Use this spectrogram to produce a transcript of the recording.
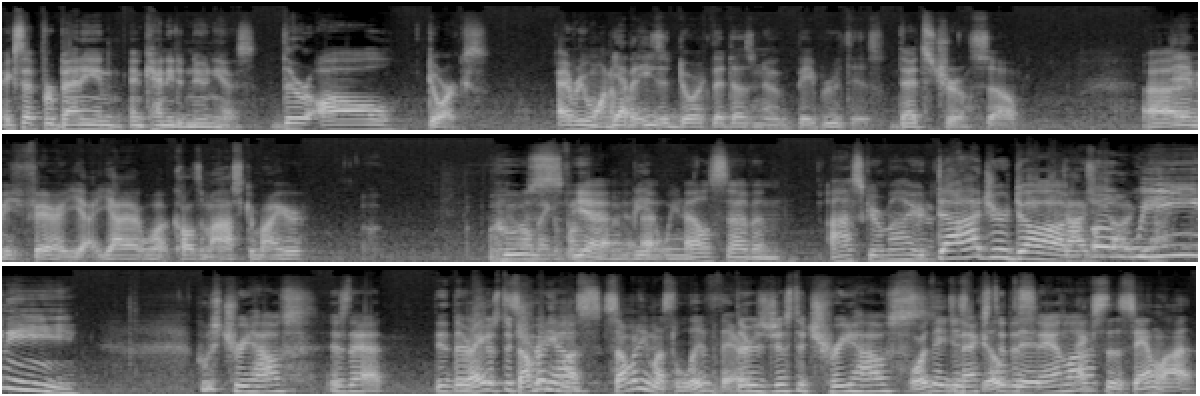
except for Benny and, and Kenny De Nunez. They're all dorks. Every one of Yeah, them. but he's a dork that doesn't know who Babe Ruth is. That's true. So, Uh, to be fair, yeah, yeah, what calls him Oscar Mayer? Who's of yeah? him and being a wiener. L seven. Oscar Mayer, Dodger dog, Dodger a dog, yeah. weenie. Whose treehouse is that? There's right? just a somebody treehouse. must somebody must live there. There's just a treehouse. or they just next built to the Sandlot. Next to the Sandlot.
